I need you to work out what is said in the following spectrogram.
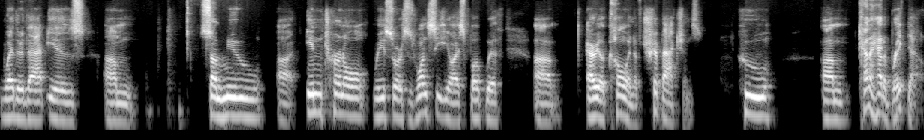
whether that is um, some new uh, internal resources. One CEO I spoke with, um, Ariel Cohen of Trip Actions, who um, kind of had a breakdown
